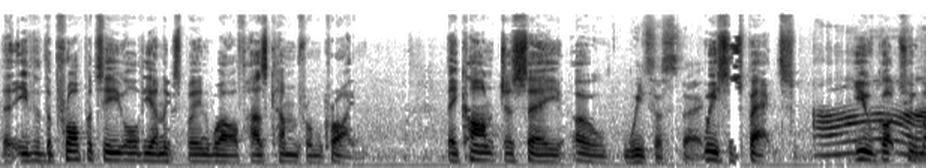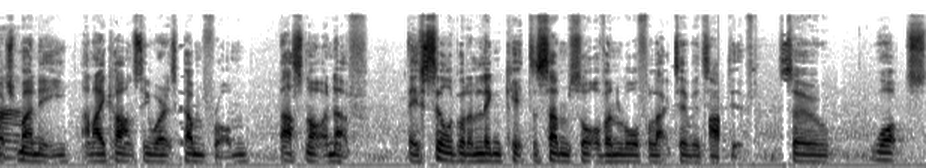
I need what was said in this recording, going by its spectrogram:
that either the property or the unexplained wealth has come from crime. They can't just say, oh, we suspect. We suspect. Ah. You've got too much money and I can't see where it's come from. That's not enough. They've still got to link it to some sort of unlawful activity. So what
